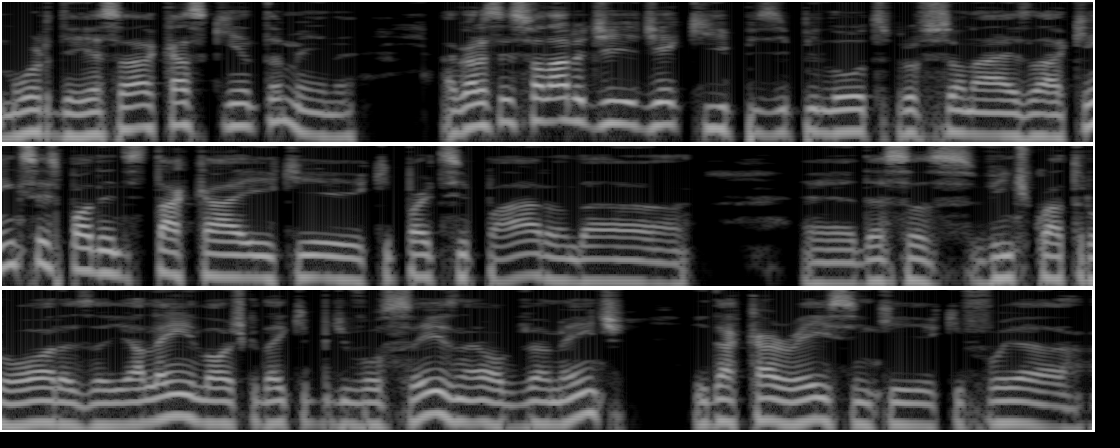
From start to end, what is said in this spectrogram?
morder essa casquinha também, né? Agora vocês falaram de, de equipes e pilotos profissionais lá. Quem que vocês podem destacar aí que, que participaram da, é, dessas 24 horas aí, além, lógico, da equipe de vocês, né, obviamente, e da Car Racing, que, que foi a,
